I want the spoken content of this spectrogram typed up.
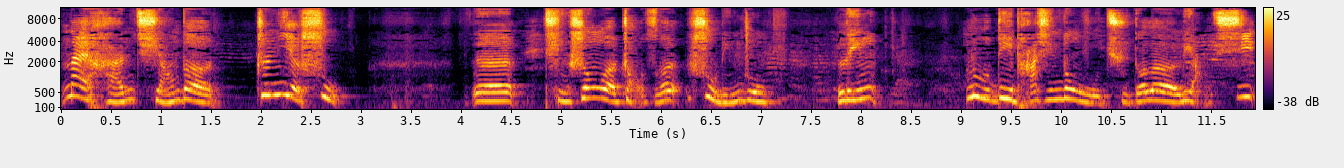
耐寒强的针叶树，呃，挺生了沼泽树林中，林陆地爬行动物取得了两栖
